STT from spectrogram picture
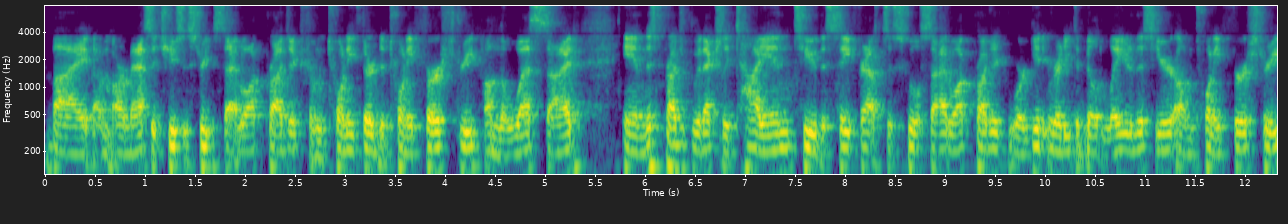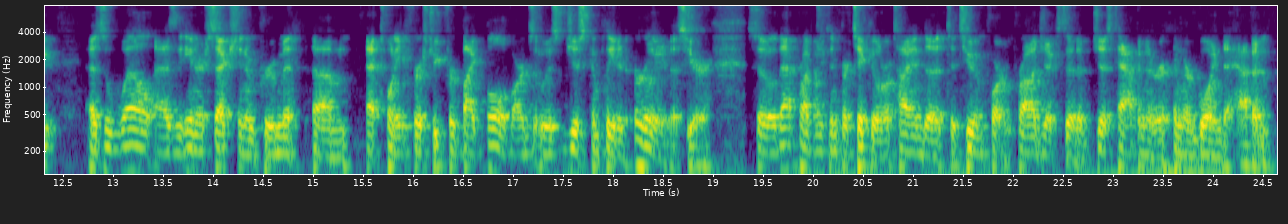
by um, our Massachusetts Street Sidewalk project from 23rd to 21st Street on the west side. And this project would actually tie into the Safe Routes to School Sidewalk project we're getting ready to build later this year on 21st Street, as well as the intersection improvement um, at 21st Street for bike boulevards that was just completed earlier this year. So that project in particular will tie into to two important projects that have just happened and are, and are going to happen.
